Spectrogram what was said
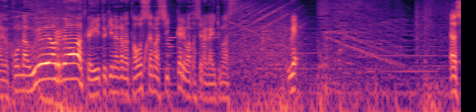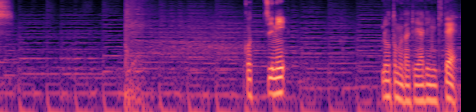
なんかこんな「うえあら!」とか言うときながら倒したのはしっかり私らが行きます。上。よし。こっちにロトムだけやりに来て。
